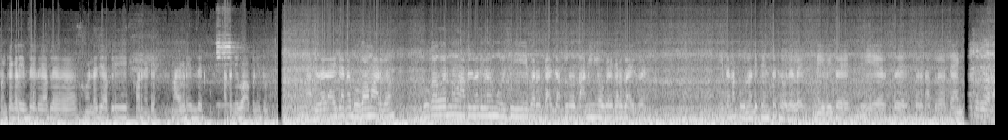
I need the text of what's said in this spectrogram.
पंख्याकडे एफ झेड आहे. आपल्या होंडाची आपली हॉर्नेट आहे. माझ्याकडे एफ झेड आता निघू आपण इथून. आपल्याला जायचं आता भोगाव मार्ग. भोगावरनं आपल्याला तिकडं मुळशी परत काय आपलं तामिनी वगैरे करत जायचं आहे इथं ना पूर्ण डिफेन्सचं ठेवलेलं आहे. नेव्हीचं आहे एअरचं आहे परत आपलं टँक सुरू झाला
